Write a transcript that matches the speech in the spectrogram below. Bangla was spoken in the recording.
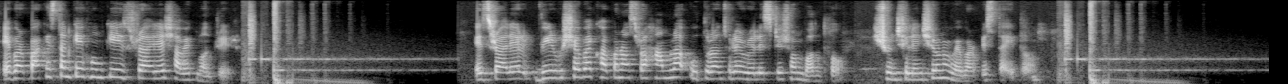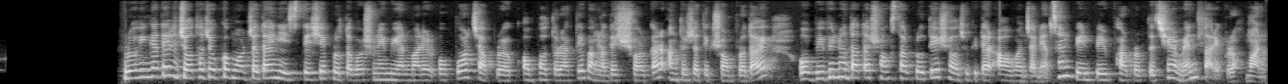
এবার পাকিস্তানকে হুমকি ইসরায়েলের সাবেক মন্ত্রীর। ইসরায়েলের বীর সেবায় ক্ষেপণাস্ত্র হামলা উত্তরাঞ্চলের রেল স্টেশন বন্ধ। শুনছিলেন শিরোনাম এবার বিস্তারিত। রোহিঙ্গাদের যথাযোগ্য মর্যাদায় নিজ দেশে প্রত্যাবর্ষণে মিয়ানমারের ওপর চাপ প্রয়োগ অব্যাহত রাখতে বাংলাদেশ সরকার, আন্তর্জাতিক সম্প্রদায় ও বিভিন্ন দাতা সংস্থার প্রতি সহযোগিতার আহ্বান জানিয়েছেন বিএনপির ভারপ্রাপ্ত চেয়ারম্যান তারেক রহমান।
